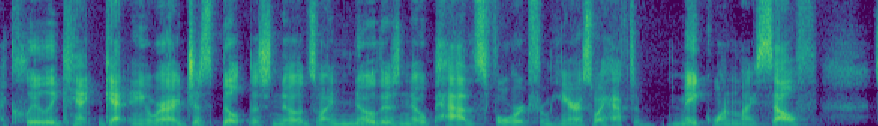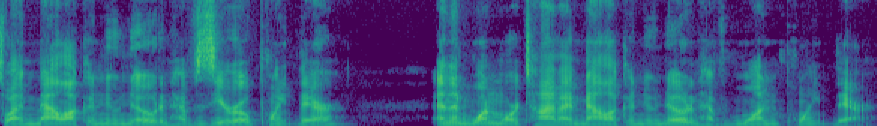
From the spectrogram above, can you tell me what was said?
I clearly can't get anywhere. I just built this node, so I know there's no paths forward from here, so I have to make one myself. So I malloc a new node and have 0 point there. And then one more time, I malloc a new node and have 1 point there.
